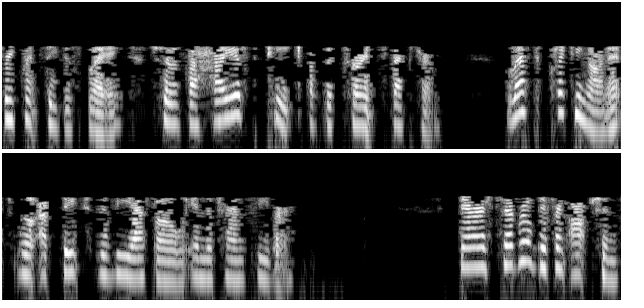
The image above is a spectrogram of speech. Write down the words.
frequency display shows the highest peak of the current spectrum. Left-clicking on it will update the VFO in the transceiver. There are several different options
